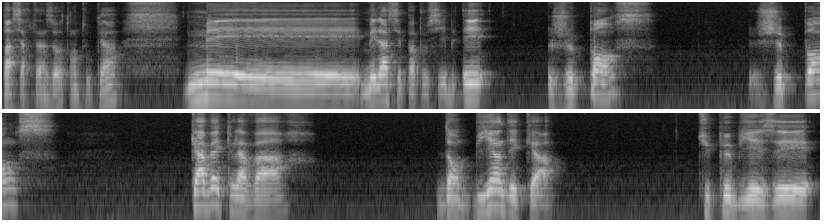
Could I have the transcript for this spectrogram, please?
pas certains autres en tout cas. Mais, mais là, c'est pas possible. Et je pense, je pense qu'avec la VAR, dans bien des cas, tu peux biaiser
